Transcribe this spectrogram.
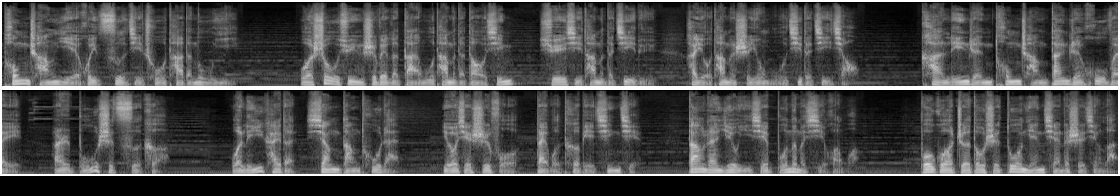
通常也会刺激出他的怒意。我受训是为了感悟他们的道心，学习他们的纪律，还有他们使用武器的技巧。看林人通常担任护卫，而不是刺客。我离开的相当突然，有些师傅待我特别亲切，当然也有一些不那么喜欢我。不过这都是多年前的事情了，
